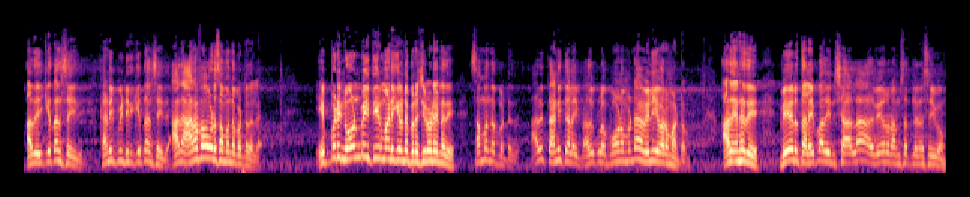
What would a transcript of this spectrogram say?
அது இருக்கத்தான் செய்யுது கணிப்பீடு இருக்கத்தான் செய்யுது. அது அரபாவோட சம்மந்தப்பட்டதில்லை எப்படி நோன்பை தீர்மானிக்கிற பிரச்சனையோட என்னது? சம்மந்தப்பட்டது அது தனி தலைப்பு. அதுக்குள்ளே போனோம்னா வெளியே வர மாட்டோம் அது என்னது? வேறு தலைப்பு. அது இன்ஷால்லா அது வேறொரு அம்சத்தில் என்ன செய்வோம்?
